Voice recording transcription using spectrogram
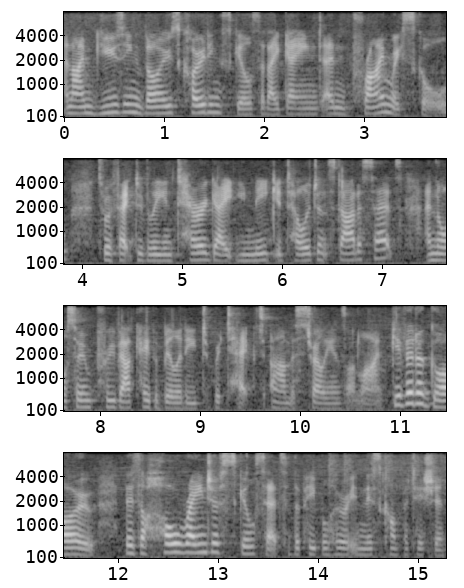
and I'm using those coding skills that I gained in primary school to effectively interrogate unique intelligence data sets and also improve our capability to protect um, Australians online. Give it a go. There's a whole range of skill sets of the people who are in this competition.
